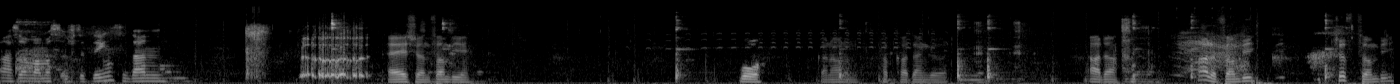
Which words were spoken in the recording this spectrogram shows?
Achso, man muss auf das Ding und dann. Ey, schon Zombie. Wo? Keine Ahnung, hab grad einen gehört. Ah, da. Hallo Zombie. Tschüss Zombie.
